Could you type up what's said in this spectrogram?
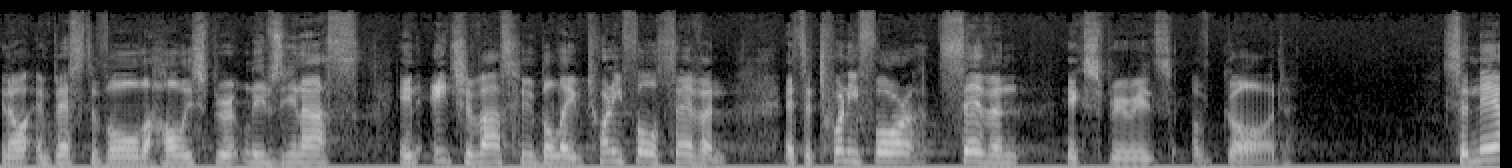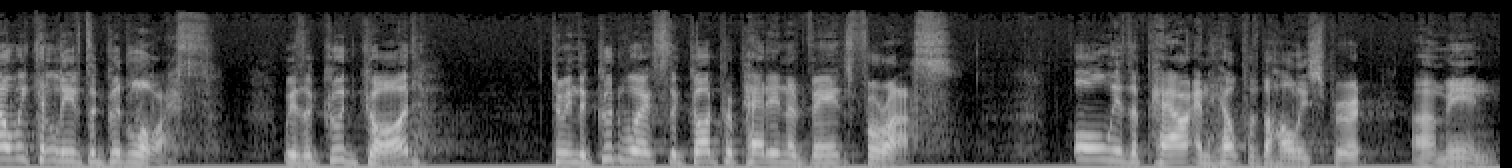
You know, and best of all, the Holy Spirit lives in us, in each of us who believe 24 7. It's a 24 7 experience of God. So now we can live the good life with a good God, doing the good works that God prepared in advance for us, all with the power and help of the Holy Spirit. Amen.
